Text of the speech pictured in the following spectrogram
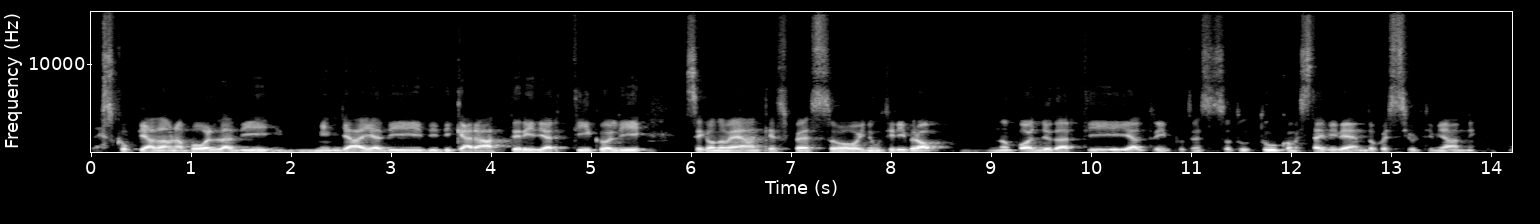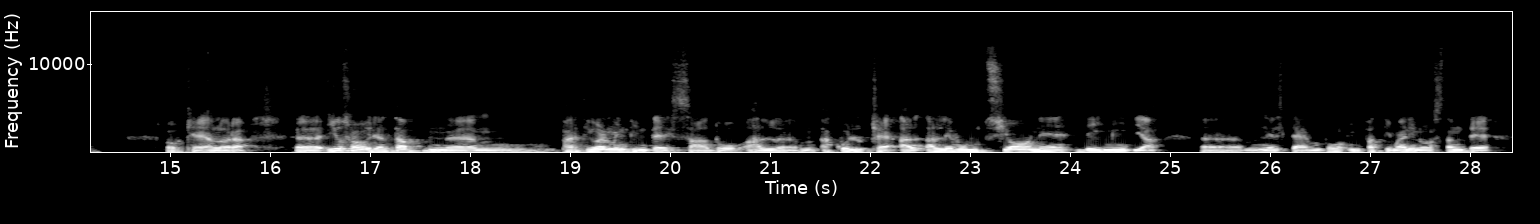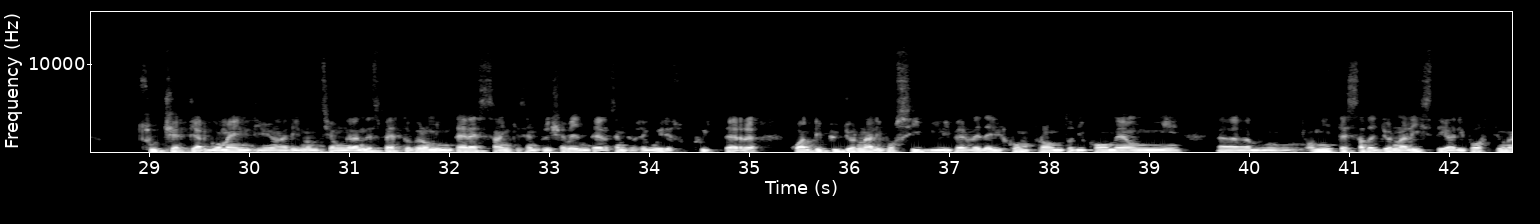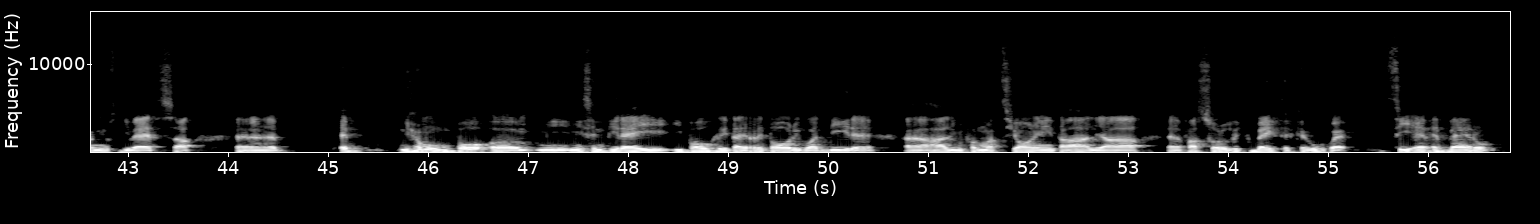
è scoppiata una bolla di migliaia di, di, di, caratteri, di articoli, secondo me anche spesso inutili, però non voglio darti altri input, nel senso tu, tu come stai vivendo questi ultimi anni? Ok, allora eh, io sono in realtà mh, ehm, particolarmente interessato al, quel, cioè, al, all'evoluzione dei media eh, nel tempo, infatti magari nonostante su certi argomenti magari non sia un grande esperto, però mi interessa anche semplicemente, ad esempio, seguire su Twitter quanti più giornali possibili per vedere il confronto di come ogni, ehm, ogni testata giornalistica riporti una news diversa. Eh, e diciamo un po' uh, mi, mi, sentirei ipocrita e retorico a dire uh, ah, l'informazione in Italia uh, fa solo clickbait, perché comunque sì, è, è vero,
